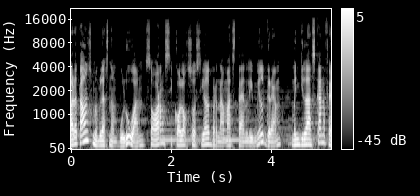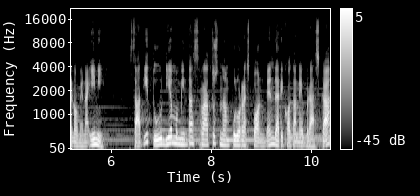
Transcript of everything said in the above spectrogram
Pada tahun 1960-an, seorang psikolog sosial bernama Stanley Milgram menjelaskan fenomena ini. Saat itu, dia meminta 160 responden dari kota Nebraska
